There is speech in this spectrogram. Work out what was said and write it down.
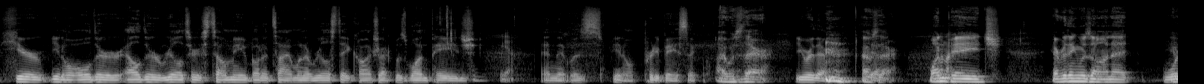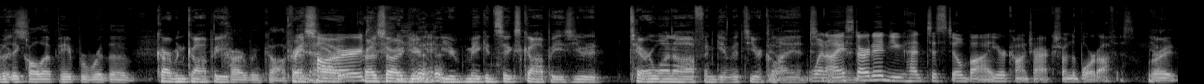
hear, you know, older, elder realtors tell me about a time when a real estate contract was one page yeah. and it was, you know, pretty basic. I was there. You were there. I was Yeah. there. One page, everything was on it. What It do they call that paper where the Carbon copy. carbon copy? press Press hard. hard. Press hard. You're, you're making six copies. You would tear one off and give it to your client. When I started, you had to still buy your contracts from the board office, Right.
